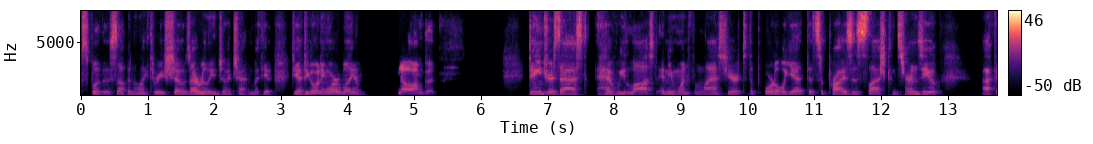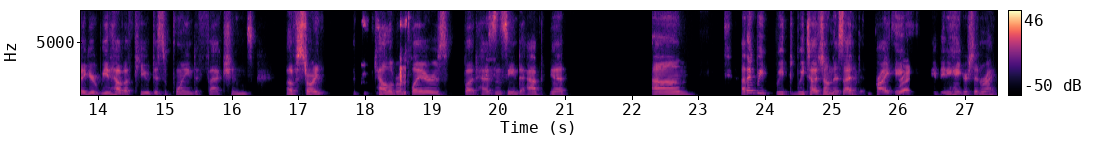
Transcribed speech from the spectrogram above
split this up into like three shows. I really enjoy chatting with you. Do you have to go anywhere, William? No, I'm good. Dangerous asked, "Have we lost anyone from last year to the portal yet that surprises slash concerns you?" I figured we'd have a few disappointing defections of starting caliber players, but hasn't seemed to happen yet. Um, I think we we we touched on this. I probably right. Anthony Hankerson, right,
